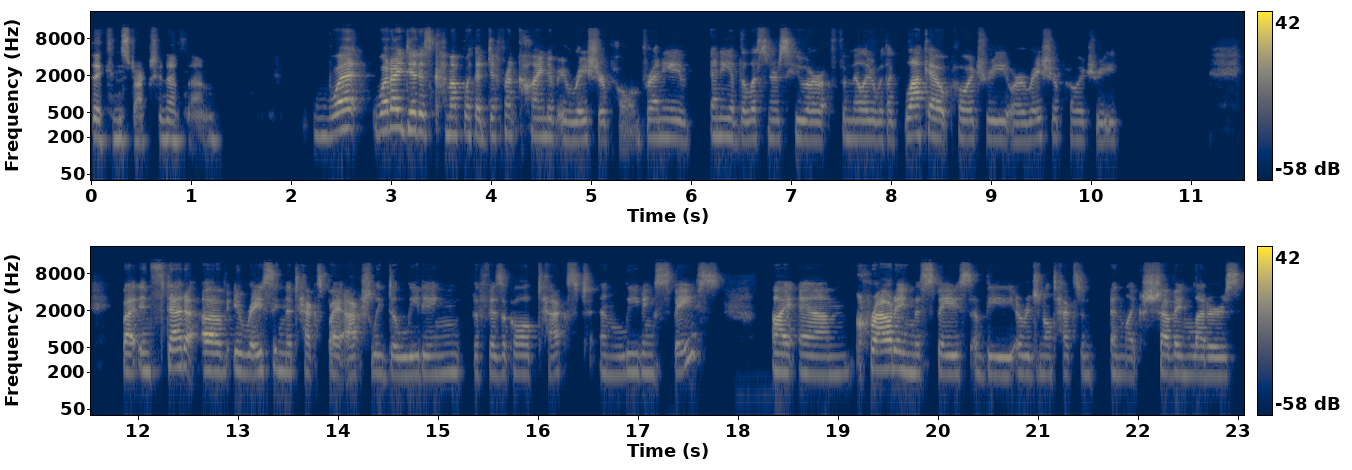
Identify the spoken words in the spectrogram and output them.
the construction of them what what I did is come up with a different kind of erasure poem for any any of the listeners who are familiar with like blackout poetry or erasure poetry. But instead of erasing the text by actually deleting the physical text and leaving space, I am crowding the space of the original text and, and like shoving letters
